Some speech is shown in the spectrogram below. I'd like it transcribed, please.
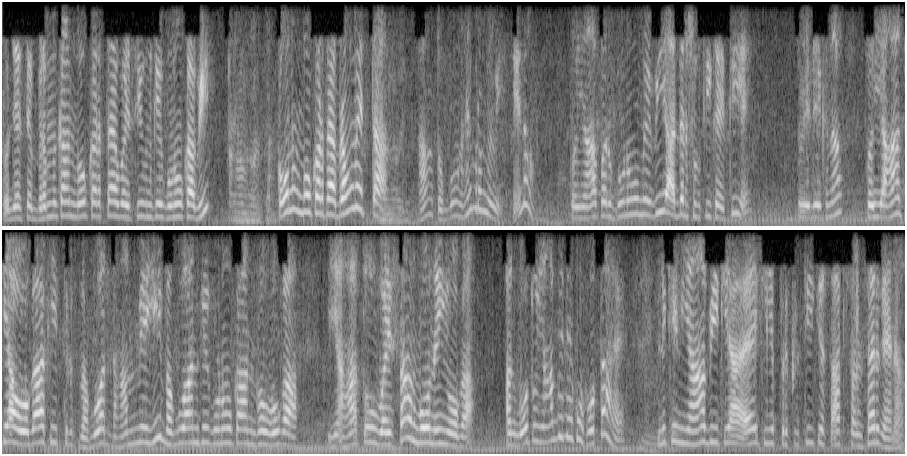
तो जैसे ब्रह्म का अनुभव करता है वैसे उनके गुणों का भी कौन अनुभव करता है? ब्रह्मवेत्ता। हाँ तो गुण है ब्रह्म में है ना? तो यहाँ पर गुणों में भी आदर श्रुति कहती है। तो ये देखना तो यहाँ क्या होगा कि भगवत धाम में ही भगवान के गुणों का अनुभव होगा। यहाँ तो वैसा अनुभव नहीं होगा। अनुभव तो यहाँ भी देखो होता है। लेकिन यहाँ भी क्या है कि ये प्रकृति के साथ संसर्ग है ना।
